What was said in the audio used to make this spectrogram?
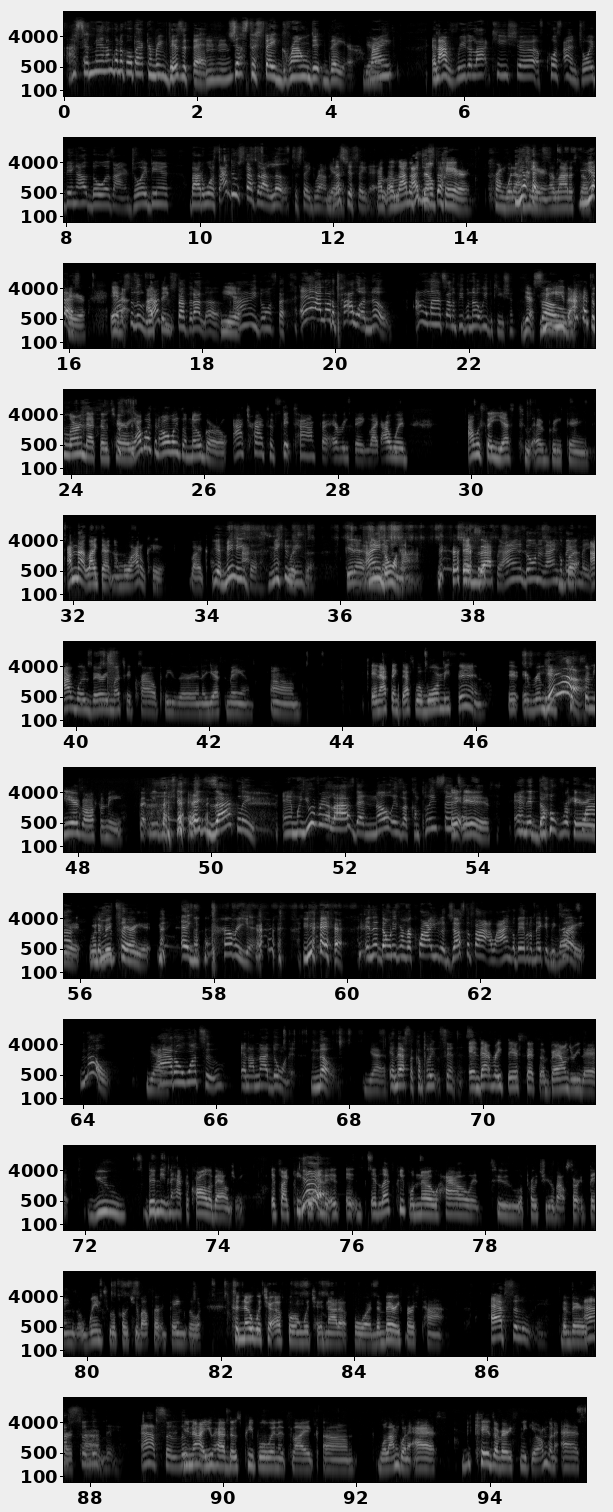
I said, man, I'm gonna go back and revisit that Mhm. just to stay grounded there, Yes. right? And I read a lot, Keisha. Of course, I enjoy being outdoors. I enjoy being by the water. So I do stuff that I love to stay grounded. Yes. Let's just say that. A, a lot I of self care, from what I'm Yes. hearing. A lot of self Yes. care. I- Absolutely. I, I, think do stuff that I love. Yeah. I ain't doing stuff. And I know the power of no. I don't mind telling people no either, Keisha. Yes, So- me either. I had to learn that though, Terry. I wasn't always a no girl. I tried to fit time for everything. Like I would, I would say yes to everything. I'm not like that no more. I don't care. Like Yeah, me neither. Me Listen, neither. get at I ain't doing it. exactly. I ain't doing it. I ain't gonna but make it. I was very much a crowd pleaser and a yes ma'am. Um, and I think that's what wore me thin. It, it really Yeah. took some years off of me, set me back. exactly. And when you realize that no is a complete sentence it is and it don't require period with a you big to- period. a period. yeah. And it don't even require you to justify, well, I ain't gonna be able to make it because right? no, Yeah. I don't want to, and I'm not doing it. No. Yes. And that's a complete sentence. and that right there sets a boundary that you didn't even have to call a boundary. It's like people, Yeah. it, it it lets people know how to approach you about certain things, or when to approach you about certain things, or to know what you're up for and what you're not up for the very first time. Absolutely. The very first time. Absolutely. Absolutely. You know how you have those people, and it's like, um, well, I'm going to ask. Kids are very sneaky. I'm going to ask.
